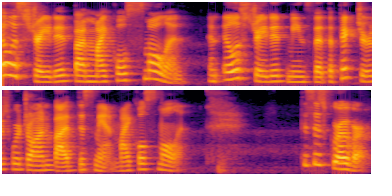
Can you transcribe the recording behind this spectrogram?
illustrated by Michael Smolin. And illustrated means that the pictures were drawn by this man, Michael Smolin. This is Grover.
